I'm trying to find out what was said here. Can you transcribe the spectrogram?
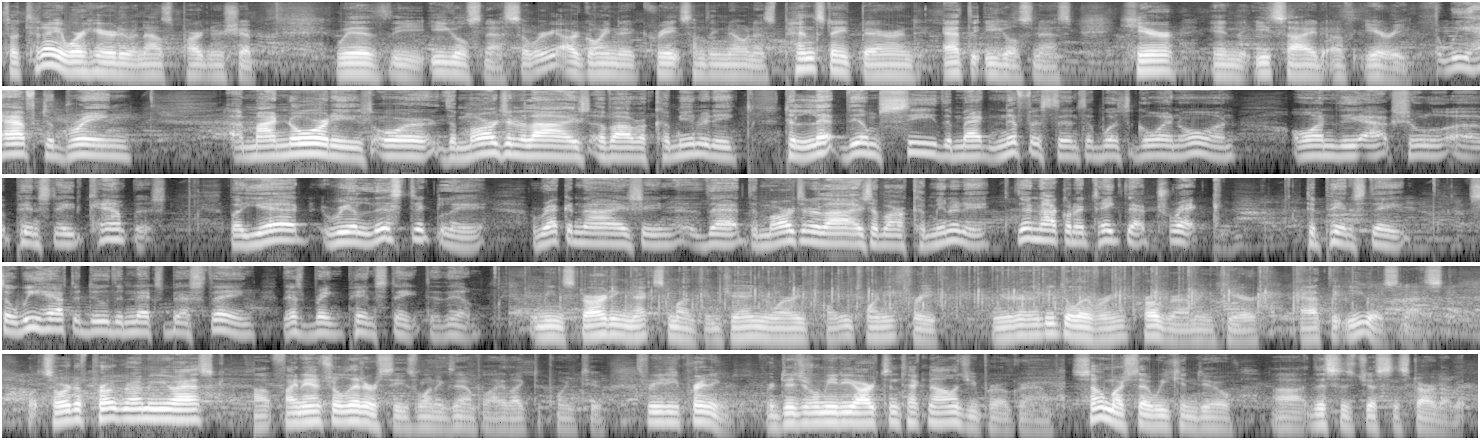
So today we're here to announce a partnership with the Eagle's Nest. So we are going to create something known as Penn State Behrend at the Eagle's Nest here in the east side of Erie. We have to bring uh, minorities or the marginalized of our community to let them see the magnificence of what's going on on the actual uh, Penn State campus. But yet, realistically, recognizing that the marginalized of our community, they're not going to take that trek to Penn State. So we have to do the next best thing. Let's bring Penn State to them. It means starting next month in January 2023, we're going to be delivering programming here at the Eagle's Nest. What sort of programming, you ask? Uh, financial literacy is one example I like to point to. 3D printing or digital media arts and technology program. So much that we can do. Uh, this is just the start of it.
